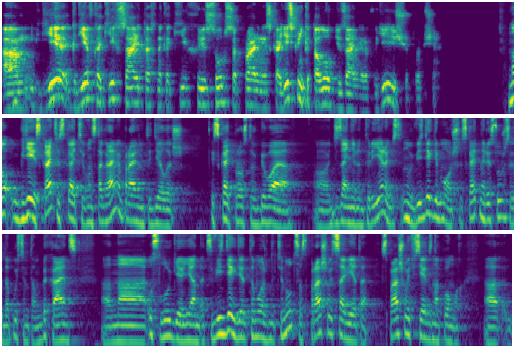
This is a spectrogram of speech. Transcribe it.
А, где, где, в каких сайтах, на каких ресурсах правильно искать? Есть какой-нибудь каталог дизайнеров? Где ищут вообще? Но где искать? Искать в Инстаграме, правильно ты делаешь. Искать просто вбивая э, дизайнер интерьера, ну, везде, где можешь. Искать на ресурсах, допустим, там Behance, э, на услуги Яндекс. Везде, где ты можешь дотянуться, спрашивать совета, спрашивать всех знакомых. Э,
